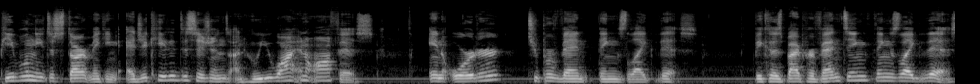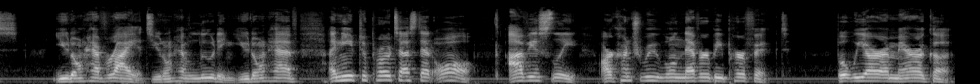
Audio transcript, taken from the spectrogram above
people need to start making educated decisions on who you want in office in order to prevent things like this. Because by preventing things like this, you don't have riots, you don't have looting, you don't have a need to protest at all. Obviously, our country will never be perfect, but we are America.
